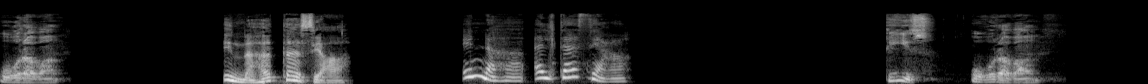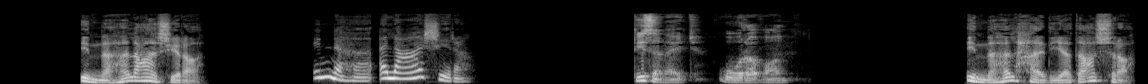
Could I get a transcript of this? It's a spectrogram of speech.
óra van إنها التاسعة. إنها التاسعة. óra van إنها العاشرة. إنها العاشرة. óra van إنها الحادية عشرة.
